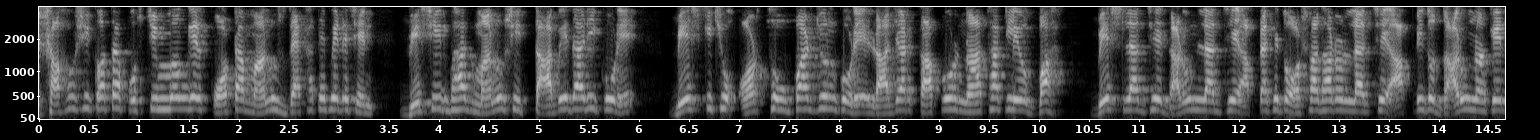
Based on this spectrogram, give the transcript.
সাহসিকতা পশ্চিমবঙ্গের কটা মানুষ দেখাতে পেরেছেন। বেশিরভাগ মানুষই তাবেদারি করে বেশ কিছু অর্থ উপার্জন করে রাজার কাপড় না থাকলেও, বাহ, বেশ লাগছে, দারুণ লাগছে, আপনাকে তো অসাধারণ লাগছে, আপনি তো দারুণ আঁকেন,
